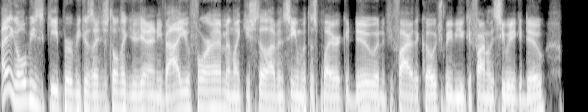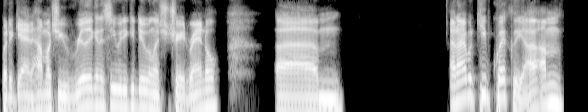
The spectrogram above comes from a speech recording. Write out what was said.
I think Obi's a keeper because I just don't think you're getting any value for him. And like you still haven't seen what this player could do. And if you fire the coach, maybe you could finally see what he could do. But again, how much are you really going to see what he could do unless you trade Randle? Um, and I would keep Quickley. I, I'm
